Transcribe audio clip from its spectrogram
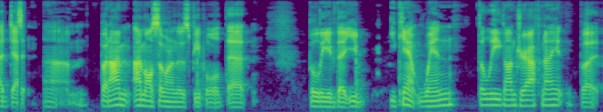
a deficit. Um, but I'm I'm also one of those people that believe that you you can't win the league on draft night, but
